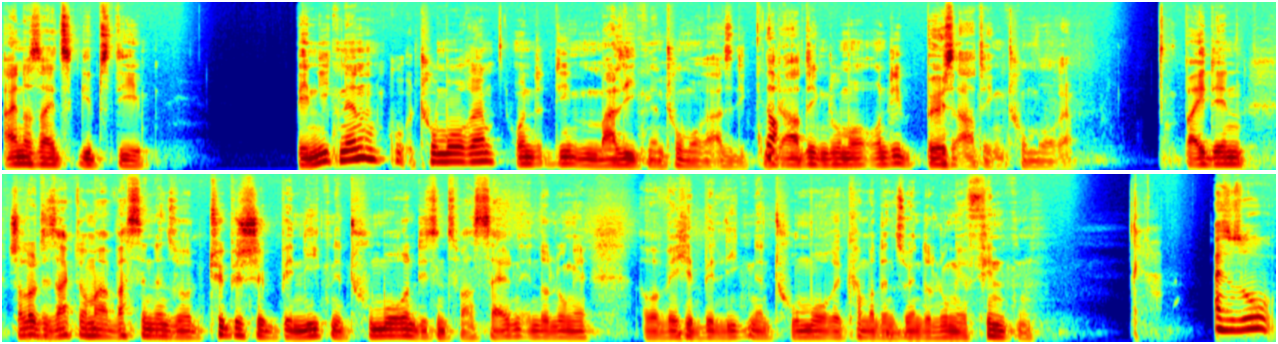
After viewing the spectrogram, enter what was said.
Einerseits gibt es die benignen Tumore und die malignen Tumore, also die gutartigen Tumore und die bösartigen Tumore bei den, Charlotte, sag doch mal, was sind denn so typische benigne Tumoren? Die sind zwar selten in der Lunge, aber welche benignen Tumore kann man denn so in der Lunge finden? Also so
